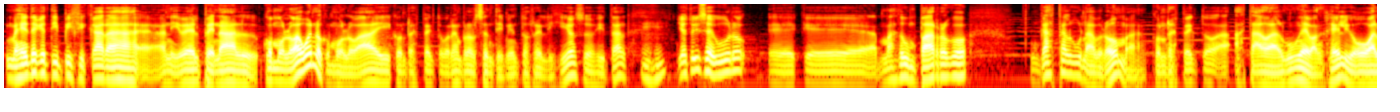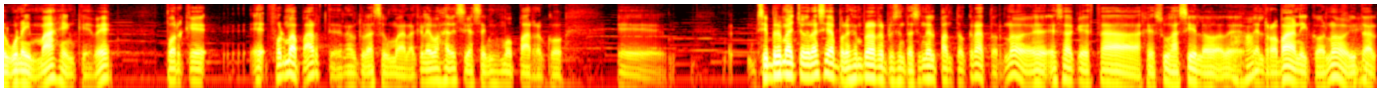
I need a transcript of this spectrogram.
imagínate que tipificara a nivel penal, como lo ha, bueno, como lo hay con respecto, por ejemplo, a los sentimientos religiosos y tal. Yo estoy seguro eh, que más de un párroco gasta alguna broma con respecto a, hasta algún evangelio o alguna imagen que ve, porque eh, forma parte de la naturaleza humana. ¿Qué le vas a decir a ese mismo párroco? Eh, siempre me ha hecho gracia, por ejemplo, la representación del Pantocrátor, ¿no? E, esa que está Jesús así, del románico, ¿no? Y tal.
